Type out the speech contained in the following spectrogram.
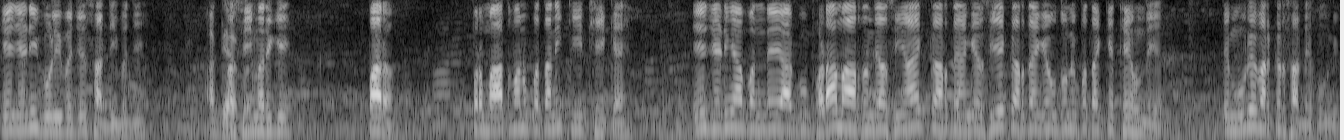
ਕਿ ਜਿਹੜੀ ਗੋਲੀ ਵੱਜੇ ਸਾਡੀ ਵੱਜੇ। ਅੱਗੇ ਅਸੀਂ ਮਰ ਗਏ। ਪਰ ਪ੍ਰਮਾਤਮਾ ਨੂੰ ਪਤਾ ਨਹੀਂ ਕੀ ਠੀਕ ਹੈ। ਇਹ ਜਿਹੜੀਆਂ ਬੰਦੇ ਆਗੂ ਫੜਾ ਮਾਰ ਦਿੰਦੇ ਆ, ਅਸੀਂ ਐ ਕਰ ਦਿਆਂਗੇ ਅਸੀਂ ਇਹ ਕਰ ਦਿਆਂਗੇ ਉਦੋਂ ਨਹੀਂ ਪਤਾ ਕਿੱਥੇ ਹੁੰਦੇ ਆ। ਤੇ ਮੂਹਰੇ ਵਰਕਰ ਸਾਡੇ ਹੋਣਗੇ।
